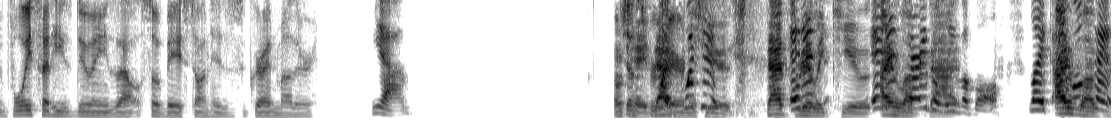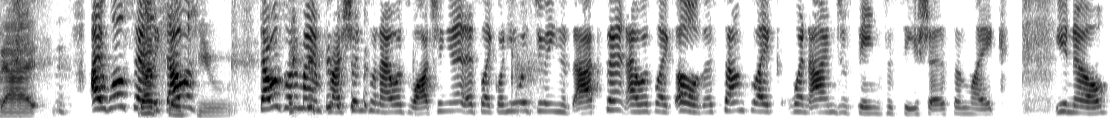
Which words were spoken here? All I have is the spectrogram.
voice that he's doing is also based on his grandmother. yeah, Okay, Just that's fairness. cute. Which is- that's really is- cute. it I is love very that. believable. Like I, I will love say, that. I will say, That's like so that was cute. that was one of my impressions when I was watching it. It's like when he was doing his accent, I was like, oh, this sounds like when I'm just being facetious and like, you know,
